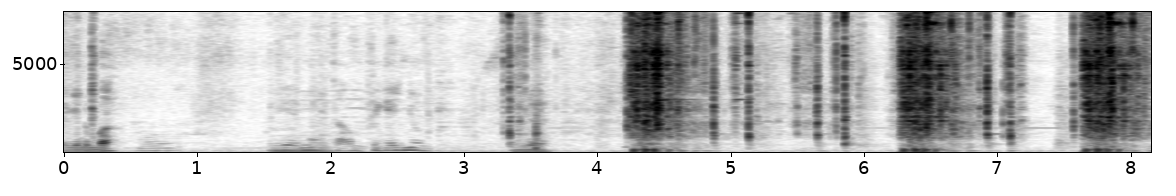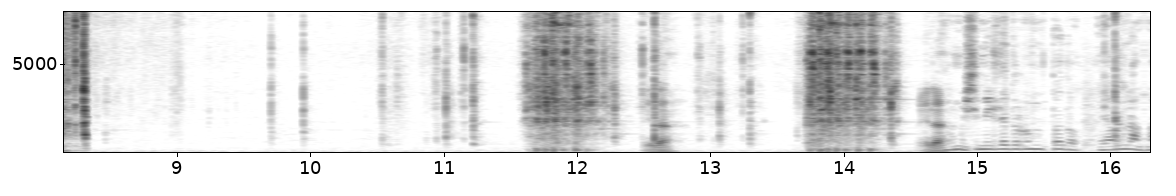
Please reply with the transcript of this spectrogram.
Ay, ganun ba? Bigay mo, takang bigay nyo. Sige. Ayun na. Ayun na. Ang masinila doon todo. Ayan lang.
